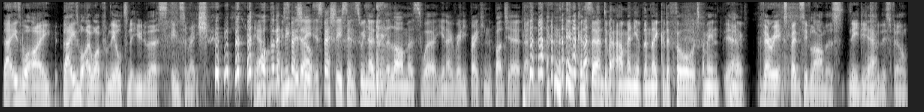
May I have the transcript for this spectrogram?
That is what I, that is what I want from the alternate universe insurrection. Yeah. More than anything especially, else. especially since we know that the llamas were, you know, really breaking the budget and, and they were concerned about how many of them they could afford. I mean, Yeah. you know, Very expensive llamas needed Yeah. for this film.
